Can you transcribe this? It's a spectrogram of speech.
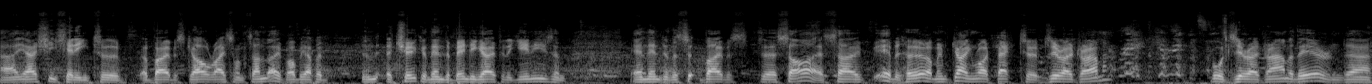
uh, you know she's heading to a Vobis Gold race on Sunday, probably up at Echuca, and then to Bendigo for the Guineas, and and then to the Vobis uh, sire. So yeah, but her, I mean, going right back to Zero Drama, bought Zero Drama there and uh,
